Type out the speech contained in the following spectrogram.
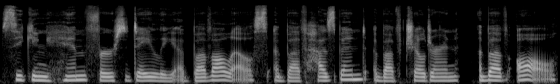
seeking Him first daily above all else, above husband, above children, above all,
